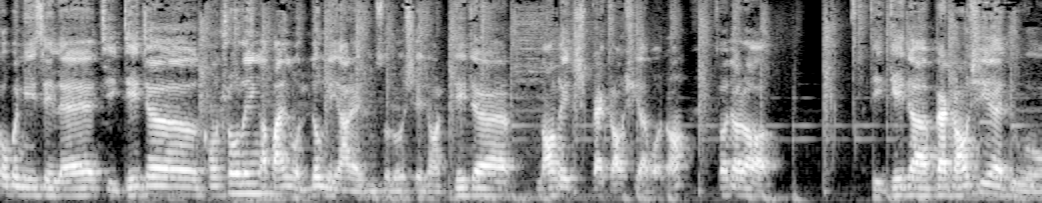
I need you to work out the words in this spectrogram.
company တွေလည်းဒီ data controlling အပိုင်းကိုလုပ်နေရတယ်သူဆိုလို့ရှိရင်တော့ data knowledge background ရှိရပါတော့ဆိုတော့ကြတော့ဒီ data background ရှိတဲ့သူကို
